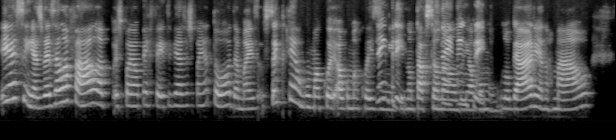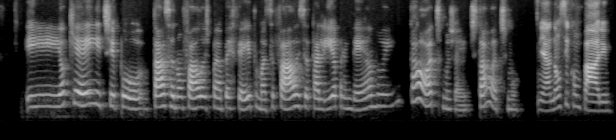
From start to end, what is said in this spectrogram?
E assim, às vezes ela fala espanhol perfeito e viaja a Espanha toda, mas sempre tem alguma, coi alguma coisinha que Sempre, não tá funcionando em sempre. algum lugar e é normal. E ok, tipo, tá, você não fala espanhol perfeito, mas você fala e você tá ali aprendendo e tá ótimo, gente, tá ótimo. É, não se compare,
